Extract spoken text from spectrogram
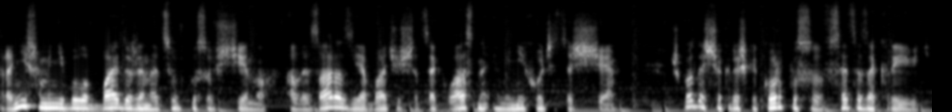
Раніше мені було байдуже на цю вкусовщину, але зараз я бачу, що це класно і мені хочеться ще. Шкода, що кришки корпусу все це закриють.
